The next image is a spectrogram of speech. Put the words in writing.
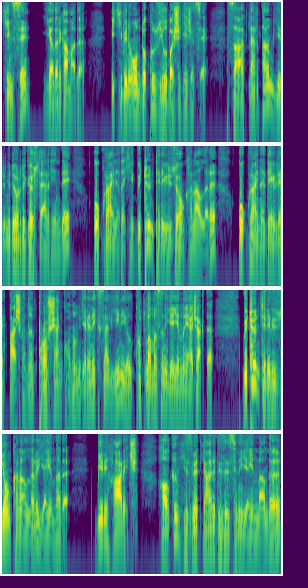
Kimse yadırgamadı. 2019 yılbaşı gecesi saatler tam 24'ü gösterdiğinde Ukrayna'daki bütün televizyon kanalları Ukrayna Devlet Başkanı Poroshenko'nun geleneksel yeni yıl kutlamasını yayınlayacaktı. Bütün televizyon kanalları yayınladı. Biri hariç, Halkın Hizmetkarı dizisinin yayınlandığı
